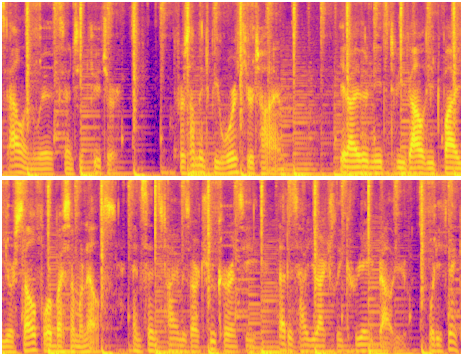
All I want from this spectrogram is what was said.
It's Alan with Sentient Future. For something to be worth your time, it either needs to be valued by yourself or by someone else. And since time is our true currency, that is how you actually create value. What do you think?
